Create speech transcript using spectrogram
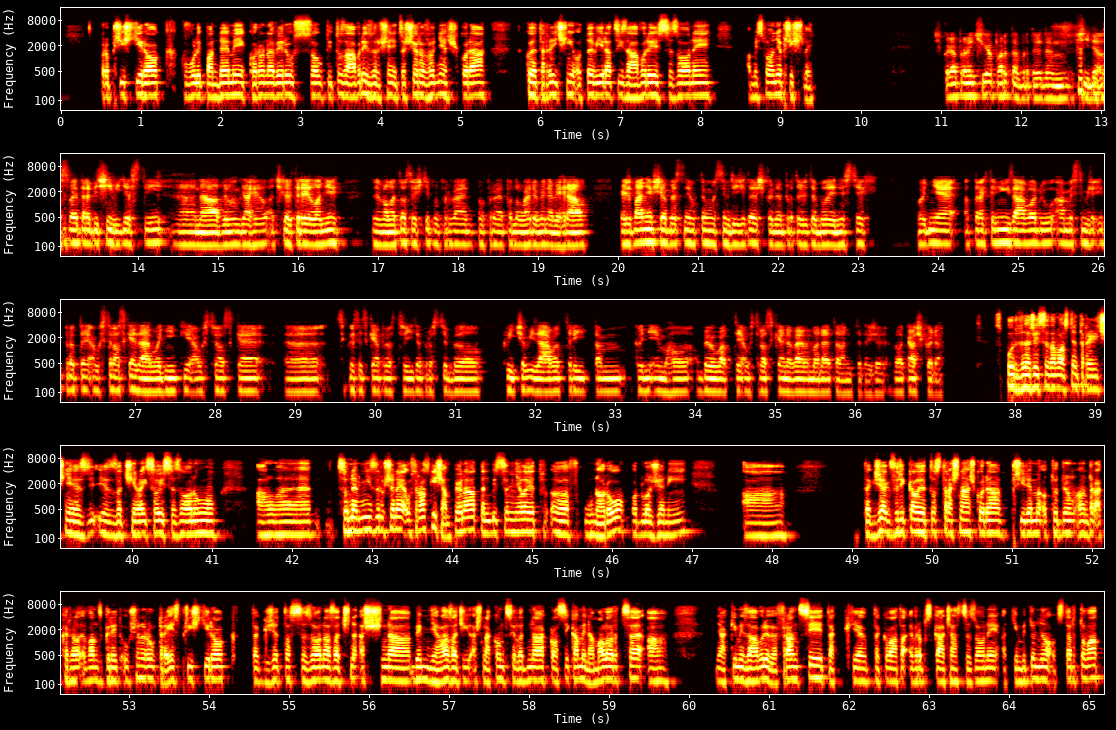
pro příští rok kvůli pandemii koronaviru jsou tyto závody zrušeny, což je rozhodně škoda. Takové tradiční otevírací závody sezóny a my jsme o ně přišli. Škoda pro Richieho Porto, protože ten přijde o své tradiční vítězství eh, na Willunga Hill, ačkoliv tedy loni nebo letos ještě poprvé, poprvé po dlouhé době nevyhrál. Každopádně všeobecně k tomu musím říct, že to je škoda, protože to byl jeden z těch hodně atraktivních závodů a myslím, že i pro ty australské závodníky, australské uh, cyklistické prostředí to prostě byl klíčový závod, který tam klidně i mohl objevovat ty australské nové mladé talenty, takže velká škoda. Spurzeři se tam vlastně tradičně jezdí, začínají svoji sezónu, ale co není zrušený australský šampionát, ten by se měl jet eh, v únoru, odložený. A takže, jak jsi říkal, je to strašná škoda. Přijdeme o Tour Under a Karel Evans Great Ocean Road Race příští rok, takže ta sezóna začne až na, by měla začít až na konci ledna klasikami na Malorce a nějakými závody ve Francii, tak je taková ta evropská část sezóny a tím by to mělo odstartovat.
